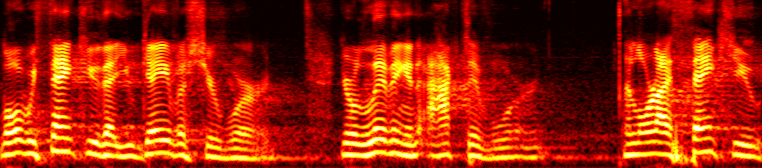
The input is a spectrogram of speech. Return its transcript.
Lord, we thank you that you gave us your word, your living and active word. And Lord, I thank you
